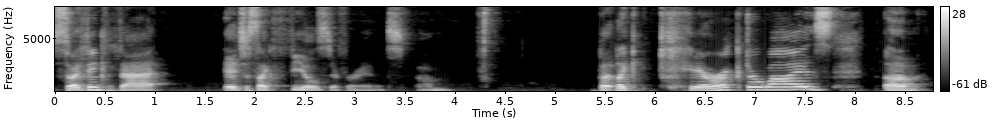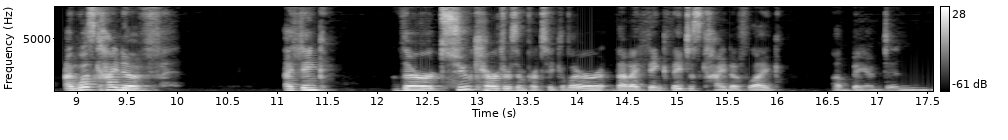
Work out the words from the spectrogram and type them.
so i think that it just like feels different um, but like character wise um, i was kind of i think there are two characters in particular that i think they just kind of like abandon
